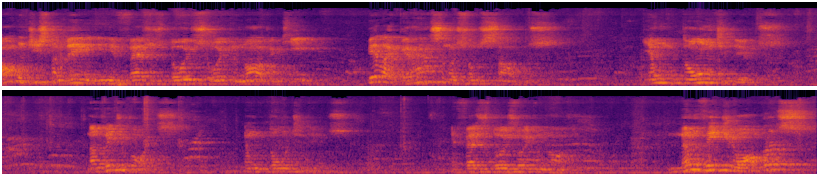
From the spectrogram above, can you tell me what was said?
Paulo diz também em Efésios 2, 8 e 9 que pela graça nós somos salvos. E é um dom de Deus. Não vem de vós. É um dom de Deus. Efésios 2, 8 e 9. Não vem de obras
